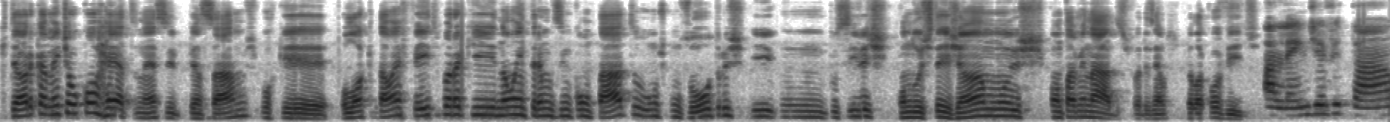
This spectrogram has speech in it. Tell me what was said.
que teoricamente é o correto, né, se pensarmos, porque o lockdown é feito para que não entremos em contato uns com os outros e com possíveis quando estejamos contaminados, por exemplo, pela Covid. Além de evitar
